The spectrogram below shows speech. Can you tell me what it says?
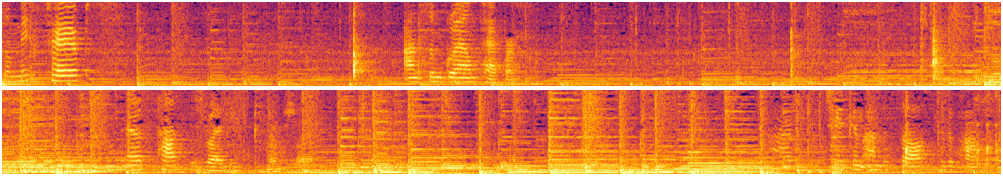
Some mixed herbs and some ground pepper. Pasta's ready. I'm sorry. Add the chicken and the sauce to the pasta.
